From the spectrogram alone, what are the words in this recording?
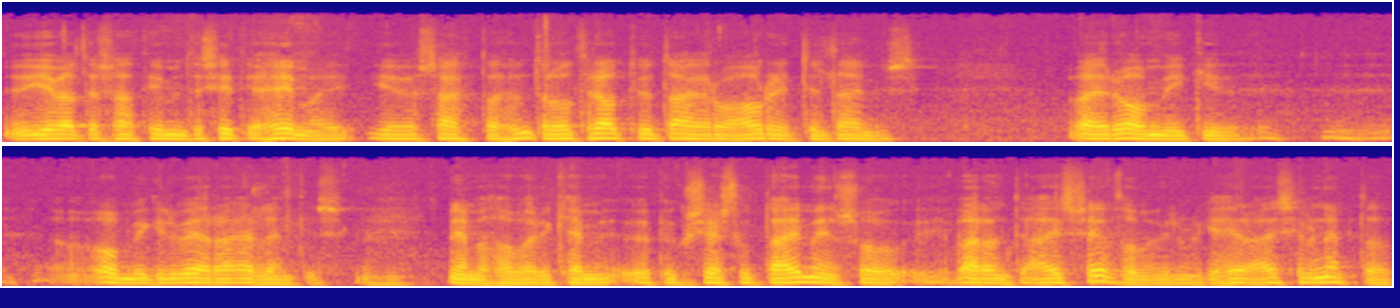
Ég hef aldrei sagt að ég myndi sitja heima. Ég hef sagt að 130 dagar á ári til dæmis væri of mikið of mikil vera erlendis mm -hmm. nema þá væri kemur upp ykkur sérstúr dæmi eins og varandi æsef þó við viljum ekki heyra æsef nefnt að,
